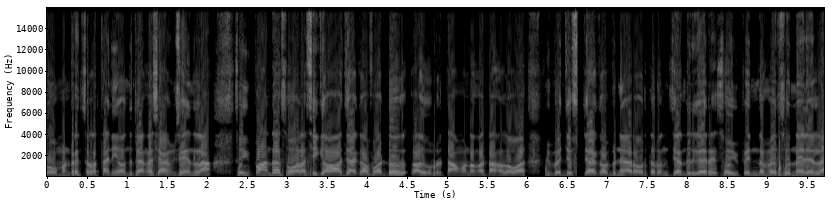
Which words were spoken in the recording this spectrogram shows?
ரோமன் ரென்ஸ் எல்லாம் தனியாக வந்துட்டாங்க சாம்சங்லாம் ஸோ இப்போ அந்த சோலா சிகாவா ஜாக்கா ஃபாட்டு அதுக்கப்புறம் தாமண்டங்க டாங்கலோவா இப்போ ஜெஃப் அப்படின்னு யாரோ ஒருத்தர் வந்து சேர்ந்துருக்காரு. ஸோ இப்போ இந்த மாதிரி சூழ்நிலையில்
